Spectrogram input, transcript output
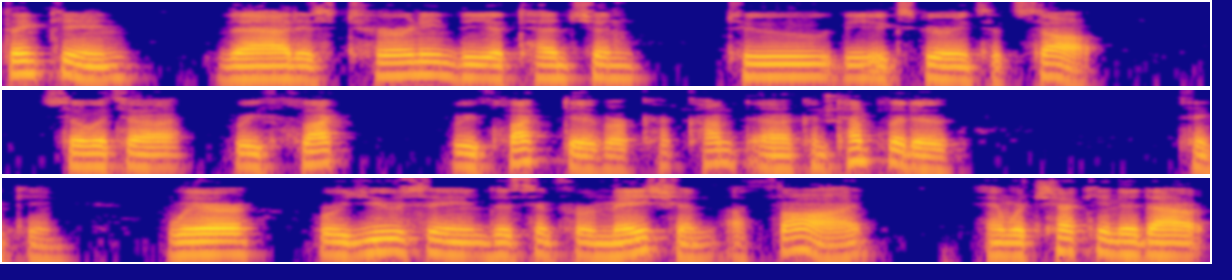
thinking that is turning the attention to the experience itself. So it's a reflect, reflective or con, uh, contemplative thinking where we're using this information, a thought, and we're checking it out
